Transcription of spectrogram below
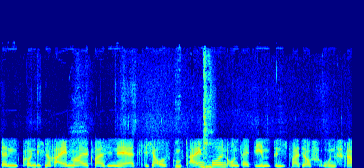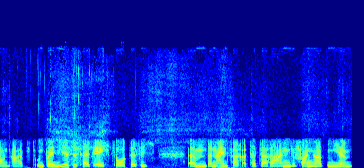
dann konnte ich noch einmal quasi eine ärztliche Auskunft einholen und seitdem bin ich quasi auch ohne Frauenarzt. Und bei mir ist es halt echt so, dass ich ähm, dann einfach Tatsache angefangen habe, mir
